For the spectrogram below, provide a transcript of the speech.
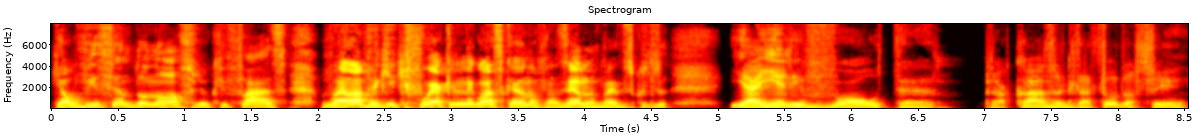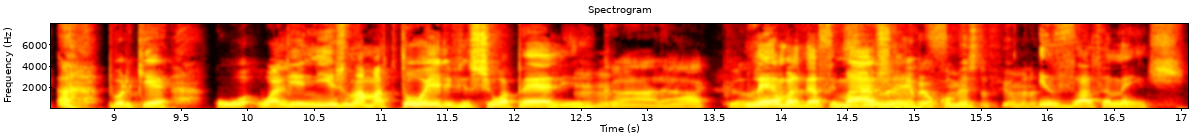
que é o Vicente Donofrio que faz. Vai lá ver o que, que foi aquele negócio que caiu na fazenda, vai discutir. E aí ele volta. Pra casa ele tá todo assim. Porque o, o alienígena matou ele, vestiu a pele. Uhum. Caraca. Lembra dessa imagem? Lembra? É o começo do filme, né? Exatamente.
